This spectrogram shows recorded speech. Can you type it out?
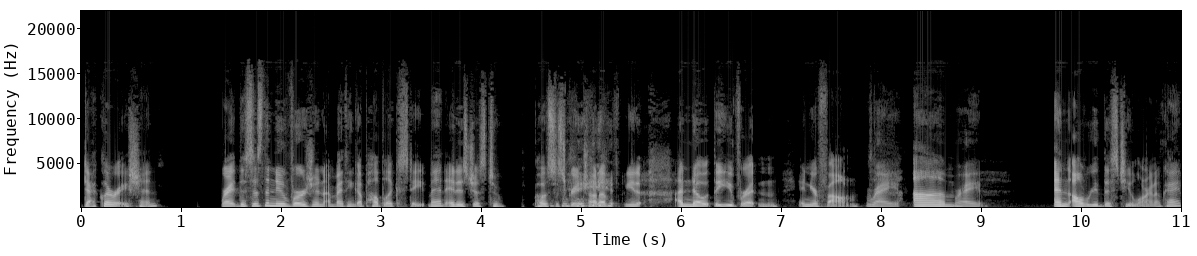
declaration, right? This is the new version of, I think, a public statement. It is just to post a screenshot of you know, a note that you've written in your phone. Right, Um, right. and I'll read this to you, Lauren, okay?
